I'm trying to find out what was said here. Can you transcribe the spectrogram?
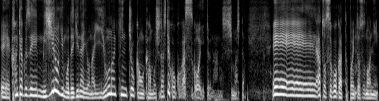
えー、観客全員身じろぎもできないないような異様な緊張感を醸し出してここがすごいという話しました。えー、あとすごかったポイントその2。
